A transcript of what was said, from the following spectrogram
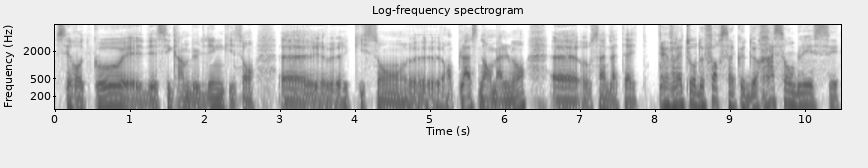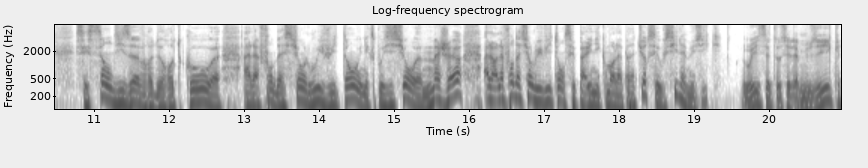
ces Rothko et des Seagram Building qui sont euh, qui sont euh, en place normalement euh, au sein de la tête. Un vrai tour de force hein, que de rassembler ces, ces 110 œuvres de Rothko euh, à la Fondation Louis Vuitton, une exposition euh, majeure. Alors la Fondation Louis Vuitton, c'est pas uniquement la peinture, c'est aussi la musique. Oui, c'est aussi la musique.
